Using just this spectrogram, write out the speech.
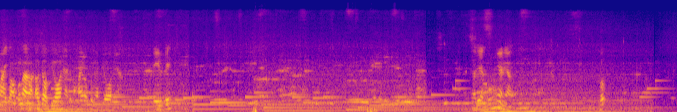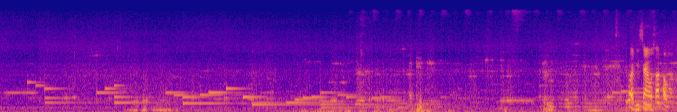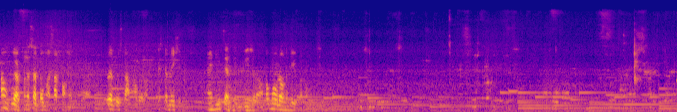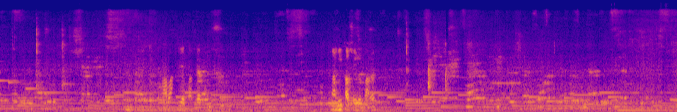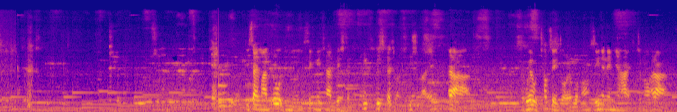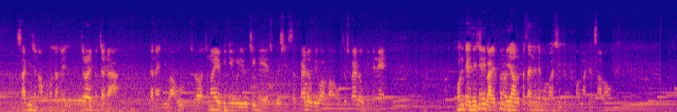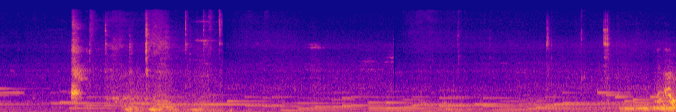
mai god quella è una cosa Bione che non ho mai rotto una Bione Tempi Ma riesco un neanche oh. Chứ là đi sang sát phẩm không vừa không nó sát đâu mà sát phẩm ဇိုင်းကိုစထောင်တာ1983မှာစထောင်တယ်လို့ပြောတယ် poster မှာပေါ့နော် establishment 1973ဆိုတော့ဟုတ်မဟုတ်တော့မသိဘူးပေါ့နော်ဘာပါဒီ concept မမီခောက်ဆွေးလို့ပါတော့ ဒီဆိုင်မှာသူတို့ဒီ signature dish တွေ beef biscuit ဆိုတာရှိရှိပါတယ်အဲ့ဒါဘွဲကို60ကျော်ရယ်ပေါ့နော်ဈေးနည်းနည်းများတယ်ကျွန်တော်အဲ့ဒါစားကြည့်ချင်တာပေါ့နော်ဒါပေမဲ့ကျွန်တော်ရဲ့ budget ကတက်နိုင်သေးပါဘူးဆိုတော့ကျွန်တော်ရဲ့ video တွေကိုကြည့်နေရဆိုလို့ရှိရင် subscribe လုပ်ပေးပါပါဦး subscribe လုပ်ပြီးနည်းနည်း monetization တွေပါလေဖွင့်လို့ရလို့ပတ်စံနည်းနည်းပေါ်ပါရှိတယ်ပေါ့လာပြန်စားပါဦး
